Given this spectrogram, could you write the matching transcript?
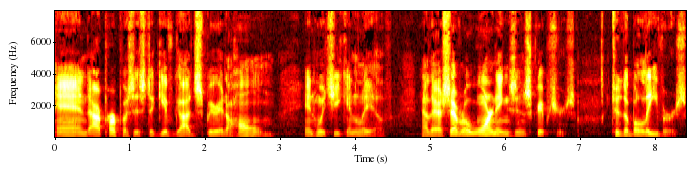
and our purpose is to give God's Spirit a home in which He can live. Now, there are several warnings in Scriptures to the believers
